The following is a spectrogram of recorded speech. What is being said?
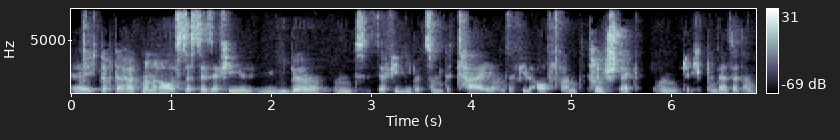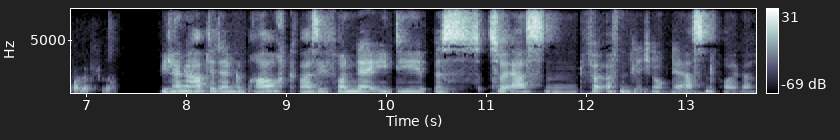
ich glaube, da hört man raus, dass da sehr viel Liebe und sehr viel Liebe zum Detail und sehr viel Aufwand drinsteckt. Und ich bin da sehr dankbar dafür. Wie lange habt ihr denn gebraucht, quasi von der Idee bis zur ersten Veröffentlichung der ersten Folge?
